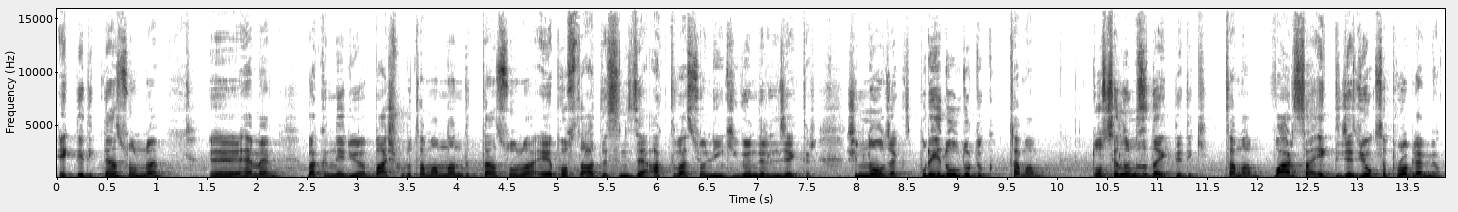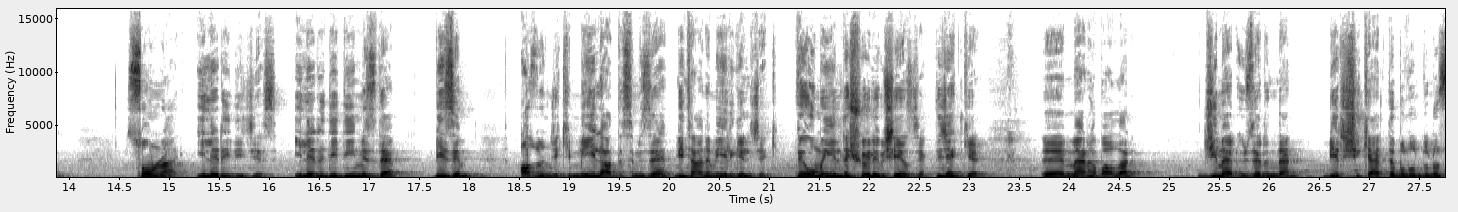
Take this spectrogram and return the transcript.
Ekledikten sonra e, hemen bakın ne diyor? Başvuru tamamlandıktan sonra e-posta adresinize aktivasyon linki gönderilecektir. Şimdi ne olacak? Burayı doldurduk. Tamam. Dosyalarımızı da ekledik. Tamam. Varsa ekleyeceğiz. Yoksa problem yok. Sonra ileri diyeceğiz. İleri dediğimizde bizim az önceki mail adresimize bir tane mail gelecek. Ve o mailde şöyle bir şey yazacak. Diyecek ki e, merhabalar Cimer üzerinden bir şikayette bulundunuz.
